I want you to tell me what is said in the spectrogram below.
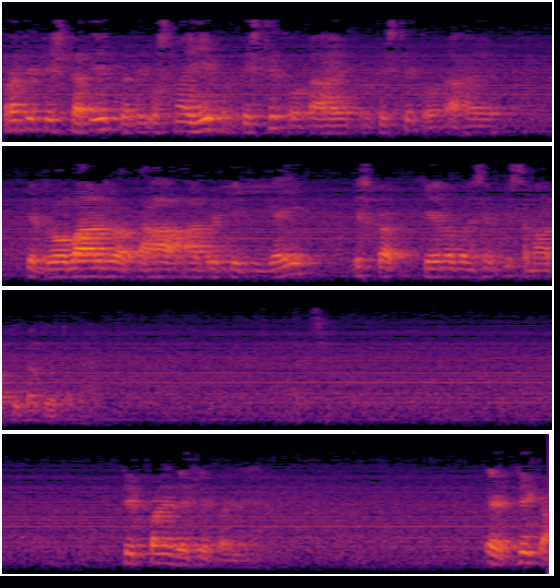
प्रतिष्ठती, प्रति, उसमें ही प्रतिष्ठित होता है, प्रतिष्ठित होता है। कि दो बार जो कहा, आवृत्ति की गई, इसका केवल परिषद की समाप्ति का द्योतन है। टिप्पणी देखिए पहले। एक टीका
